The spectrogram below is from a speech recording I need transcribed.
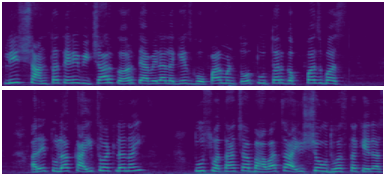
प्लीज शांततेने विचार कर त्यावेळेला लगेच गोपाळ म्हणतो तू तर गप्पच बस. अरे तुला काहीच वाटलं नाही? तू स्वतःच्या भावाचं आयुष्य उद्ध्वस्त केलंस.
